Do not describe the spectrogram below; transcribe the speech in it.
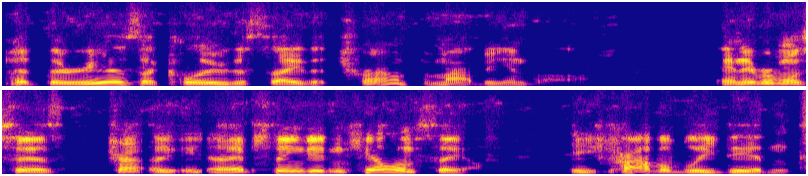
But there is a clue to say that Trump might be involved, and everyone says Epstein didn't kill himself. He probably didn't,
